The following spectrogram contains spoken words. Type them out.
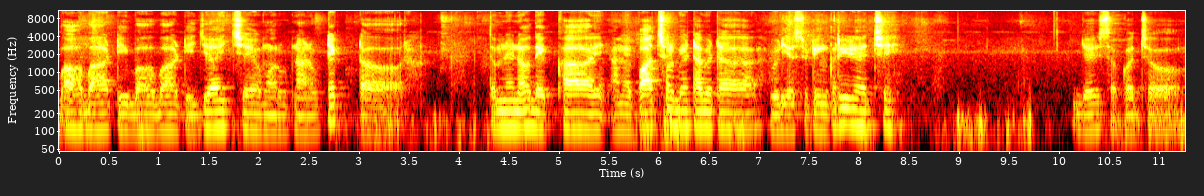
બહબાટી બહાટી બહ બહાટી જાય છે અમારું નાનું ટ્રેક્ટર. તમને ન દેખાય, અમે પાછળ બેઠા બેઠા વીડિયો શૂટિંગ કરી રહ્યા છીએ. જોઈ શકો છો.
